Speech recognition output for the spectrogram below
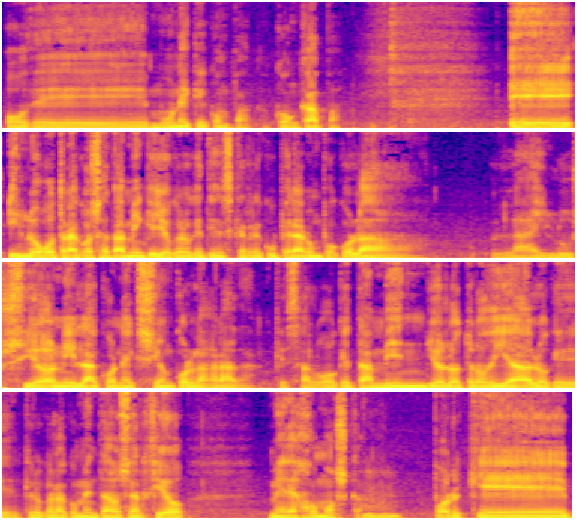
o de muneque con, con capa. Eh, y luego otra cosa también que yo creo que tienes que recuperar un poco la, la ilusión y la conexión con la grada, que es algo que también yo el otro día, lo que creo que lo ha comentado Sergio, me dejó mosca. Porque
